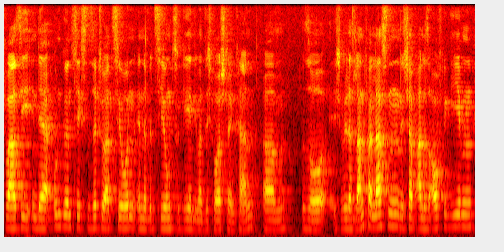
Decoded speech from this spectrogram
quasi in der ungünstigsten Situation, in eine Beziehung zu gehen, die man sich vorstellen kann. Ähm, so, ich will das Land verlassen, ich habe alles aufgegeben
